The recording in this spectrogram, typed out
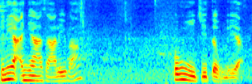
ဒီနေ့ကအညာစာလေးပါ။ဘုံကြီးကြီးတုံလေးอ่ะ။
